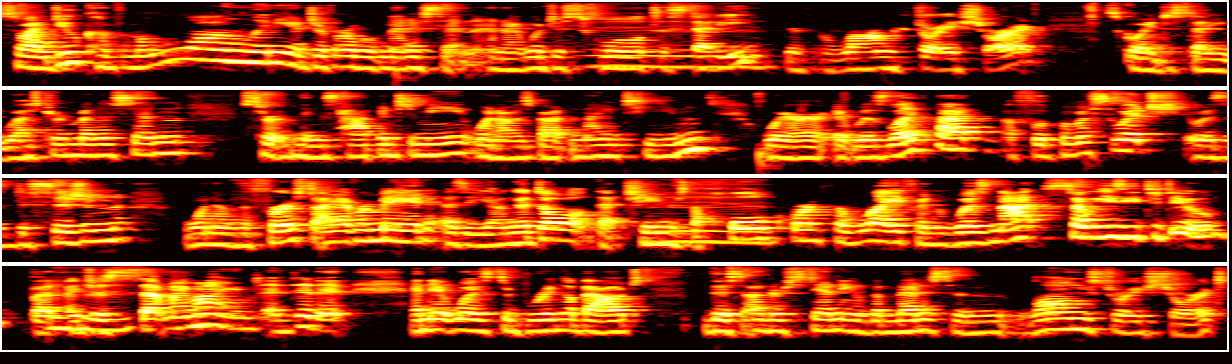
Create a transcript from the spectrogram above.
so I do come from a long lineage of herbal medicine, and I went to school mm. to study. This is a long story short. I was going to study Western medicine. Certain things happened to me when I was about 19, where it was like that, a flip of a switch. It was a decision, one of the first I ever made as a young adult that changed mm. the whole mm. course of life and was not so easy to do, but mm-hmm. I just mm-hmm. set my mind and did it. And it was to bring about this understanding of the medicine, long story short,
